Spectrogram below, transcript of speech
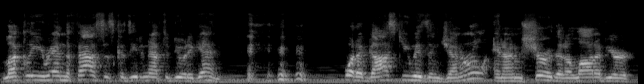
Luckily, he ran the fastest because he didn't have to do it again. what a Egoscue is in general, and I'm sure that a lot of your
